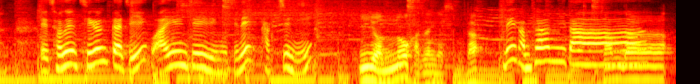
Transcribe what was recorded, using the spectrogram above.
네, 저는 지금까지 YNJ 리무진의 박준희. 이연노 과장이었습니다. 네, 감사합니다. 감사합니다.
